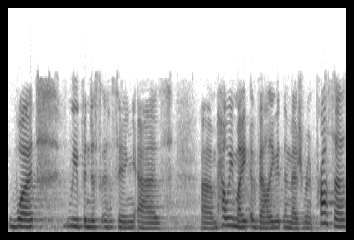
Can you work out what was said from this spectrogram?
what we've been discussing as um, how we might evaluate the measurement process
